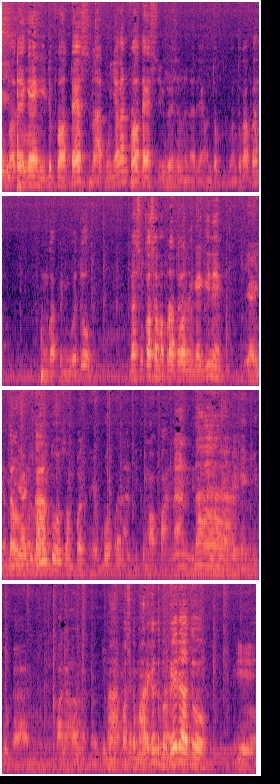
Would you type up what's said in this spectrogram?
awalnya protes kayak hidup protes lagunya kan protes juga sebenarnya. Untuk untuk apa ungkapin gue tuh nggak suka sama peraturan yang kayak gini ya Yang intinya terlalu dulu mengekang. tuh sempat heboh kan anti kemapanan Nah. kayak kayak gitu kan padahal nggak tahu juga nah pas kemarin kan udah berbeda tuh Iya.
